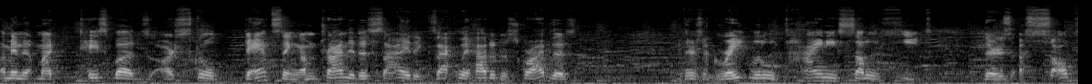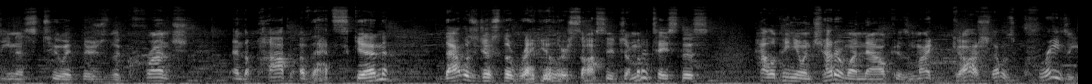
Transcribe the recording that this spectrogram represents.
I mean, my taste buds are still dancing. I'm trying to decide exactly how to describe this. There's a great little tiny subtle heat. There's a saltiness to it. There's the crunch and the pop of that skin. That was just the regular sausage. I'm gonna taste this jalapeno and cheddar one now because my gosh, that was crazy.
